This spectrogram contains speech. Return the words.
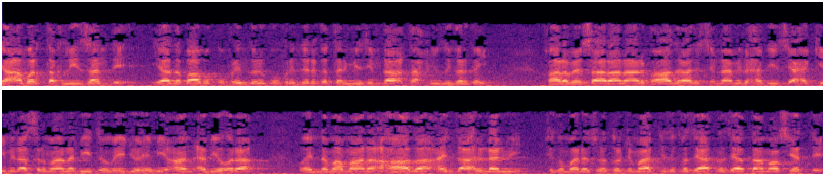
یا امر تخلیزن دے. یا دباب کفرین در کفرین در کا ترمیزیم دا تحقیق ذکر گئی قال بساران عارف حاضر حدیث اللہ من حدیث حکیم الاسلم عن نبی تمہیں جو ہمی عن ابی ہورا وانما معنى هذا عند اهل العلم. كما رسول الجماعت جس کا زیادہ زیادہ معصیت ہے،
